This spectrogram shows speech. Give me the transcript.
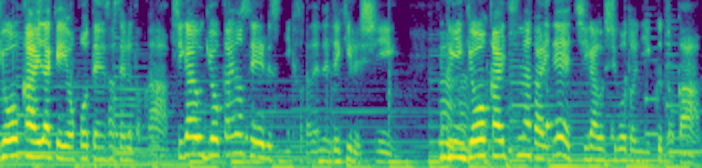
業界だけ横転させるとか違う業界のセールスに行くとか全然できるし逆に業界つながりで違う仕事に行くとか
